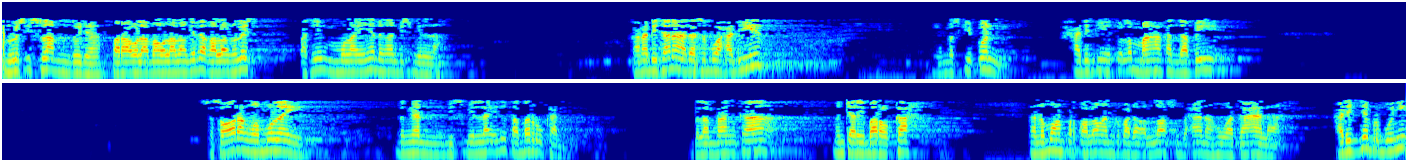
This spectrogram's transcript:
Penulis Islam tentunya. Para ulama-ulama kita kalau nulis pasti mulainya dengan bismillah. Karena di sana ada sebuah hadis ya meskipun hadisnya itu lemah akan tapi seseorang memulai dengan bismillah itu tabarrukan dalam rangka mencari barokah dan memohon pertolongan kepada Allah Subhanahu wa taala. Hadisnya berbunyi,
